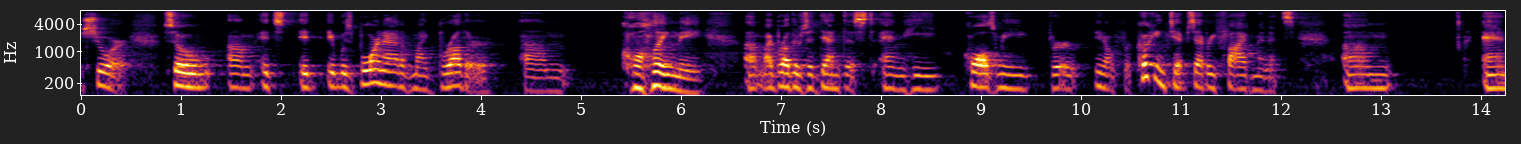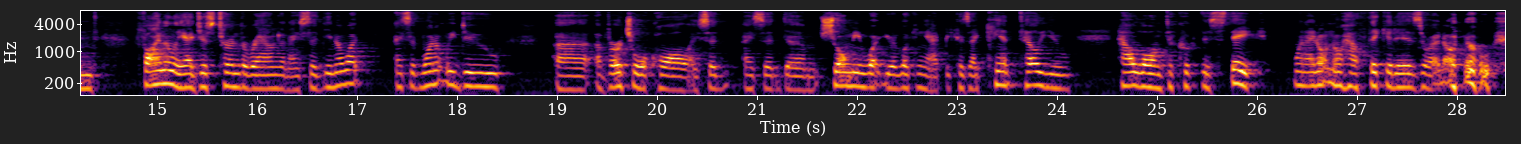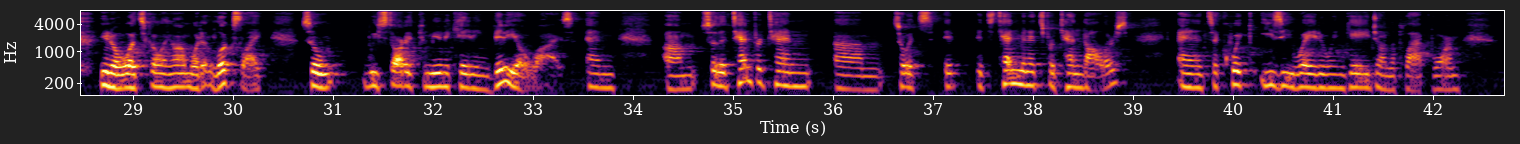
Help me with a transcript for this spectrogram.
Sure. So um, it's it, it was born out of my brother um, calling me. Uh, my brother's a dentist, and he calls me for you know for cooking tips every five minutes. Um, and finally, I just turned around and I said, you know what? I said, why don't we do uh, a virtual call? I said, I said, um, show me what you're looking at because I can't tell you how long to cook this steak when I don't know how thick it is or I don't know, you know, what's going on, what it looks like. So we started communicating video wise. And um, so the 10 for 10, um, so it's, it, it's 10 minutes for $10 and it's a quick, easy way to engage on the platform.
